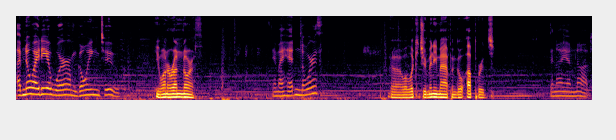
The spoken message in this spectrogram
I have no idea where I'm going to. You want to run north? Am I heading north? Uh, well, look at your mini map and go upwards. Then I am not.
